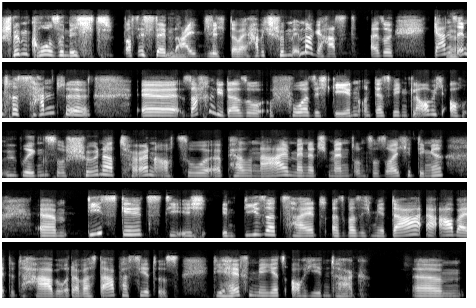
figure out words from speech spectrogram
Schwimmkurse nicht. Was ist denn mhm. eigentlich? Dabei habe ich Schwimmen immer gehasst. Also ganz ja. interessante äh, Sachen, die da so vor sich gehen. Und deswegen glaube ich auch übrigens so schöner Turn auch zu äh, Personalmanagement und so solche Dinge. Ähm, die Skills, die ich in dieser Zeit, also was ich mir da erarbeitet habe oder was da passiert ist, die helfen mir jetzt auch jeden Tag. Ähm,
